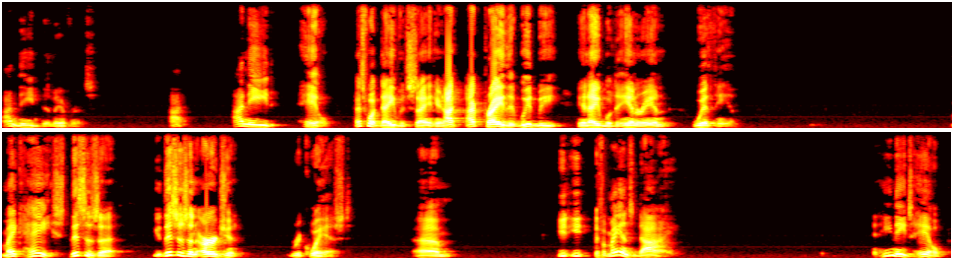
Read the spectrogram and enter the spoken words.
I need deliverance. I, I need help. That's what David's saying here. And I, I pray that we'd be enabled to enter in with him make haste. This is a this is an urgent request. Um, you, you, if a man's dying and he needs help,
